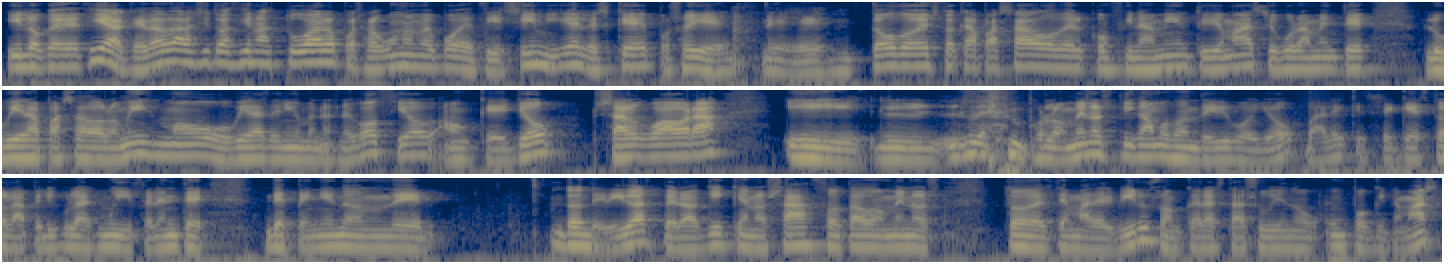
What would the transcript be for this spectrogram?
y lo que decía, que dada la situación actual, pues alguno me puede decir, sí, Miguel, es que, pues oye, eh, todo esto que ha pasado del confinamiento y demás, seguramente le hubiera pasado lo mismo, hubiera tenido menos negocio, aunque yo salgo ahora y por lo menos digamos donde vivo yo, ¿vale? Que sé que esto la película es muy diferente dependiendo de donde donde vivas, pero aquí que nos ha azotado menos todo el tema del virus, aunque ahora está subiendo un poquito más,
